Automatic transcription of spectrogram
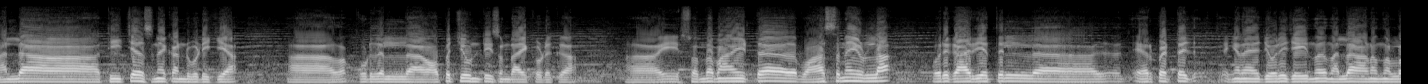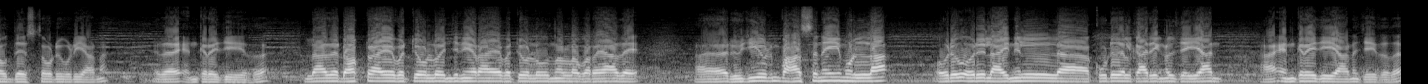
നല്ല ടീച്ചേഴ്സിനെ കണ്ടുപിടിക്കുക കൂടുതൽ ഓപ്പർച്യൂണിറ്റീസ് ഉണ്ടാക്കി കൊടുക്കുക. ഈ സ്വന്തമായിട്ട് വാസനയുള്ള ഒരു കാര്യത്തിൽ ഏർപ്പെട്ട് ഇങ്ങനെ ജോലി ചെയ്യുന്നത് നല്ലതാണെന്നുള്ള ഉദ്ദേശത്തോടു കൂടിയാണ് ഇത് എൻകറേജ് ചെയ്തത്. അല്ലാതെ ഡോക്ടറായേ പറ്റുള്ളൂ എഞ്ചിനീയറായേ പറ്റുള്ളൂ എന്നുള്ള പറയാതെ രുചിയും വാസനയുമുള്ള ഒരു ഒരു ലൈനിൽ കൂടുതൽ കാര്യങ്ങൾ ചെയ്യാൻ എൻകറേജ് ചെയ്യുകയാണ് ചെയ്തത്.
